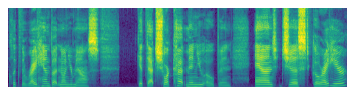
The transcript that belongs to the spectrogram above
Click the right hand button on your mouse, get that shortcut menu open, and just go right here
